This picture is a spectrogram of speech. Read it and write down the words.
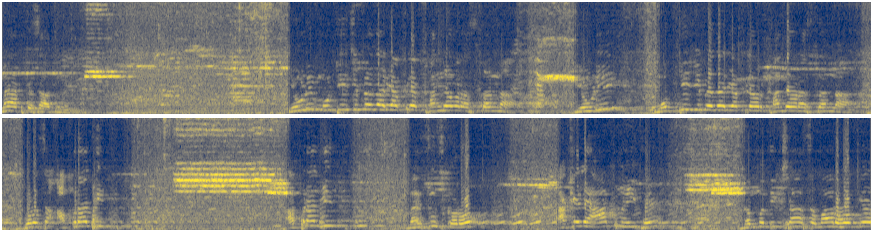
मैं आपके साथ नहीं एवढी मोठी ज़िम्मेदारी आपल्या खांद्यावर असताना, एवढी मोठी ज़िम्मेदारी आपल्यावर खांद्यावर असताना थोडंसं अपराधिक अपराधित महसूस करो। अकेले आप नहीं थे। धम्म दीक्षा समारोह के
